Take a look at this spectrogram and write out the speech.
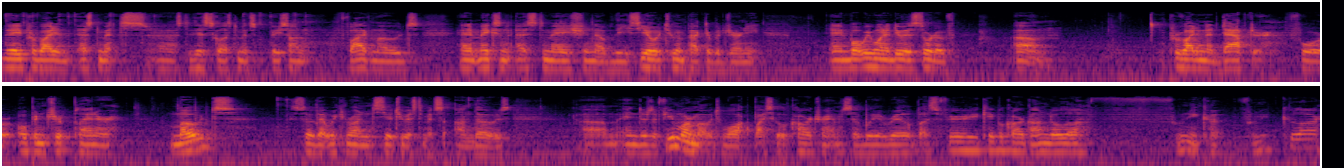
they provided estimates, uh, statistical estimates based on five modes, and it makes an estimation of the CO2 impact of a journey. And what we want to do is sort of um, provide an adapter for Open Trip Planner modes so that we can run CO2 estimates on those. Um, and there's a few more modes walk, bicycle, car, tram, subway, rail, bus, ferry, cable car, gondola, funicular,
